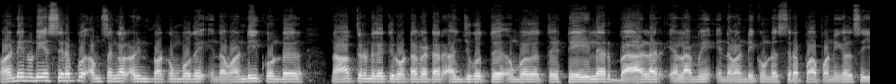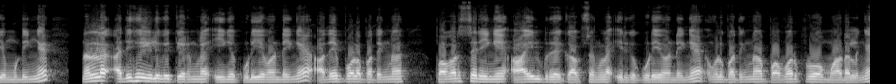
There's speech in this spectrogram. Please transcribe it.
வண்டியினுடைய சிறப்பு அம்சங்கள் அப்படின்னு பார்க்கும்போது இந்த வண்டி கொண்டு நாற்பத்தி ரெண்டு கத்தி ரொட்டவேட்டர் அஞ்சு கொத்து ஒன்பது கொத்து டெய்லர் பேலர் எல்லாமே இந்த வண்டி கொண்டு சிறப்பாக பணிகள் செய்ய முடியுங்க. நல்ல அதிக இழுவை திறன்களை இயங்கக்கூடிய வண்டிங்க. அதே போல் பார்த்தீங்கன்னா பவர் சரிங்க ஆயில் பிரேக் ஆப்ஷன்லாம் இருக்கக்கூடிய வண்டிங்க. உங்களுக்கு பார்த்தீங்கன்னா பவர் ப்ரோ மாடலுங்க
